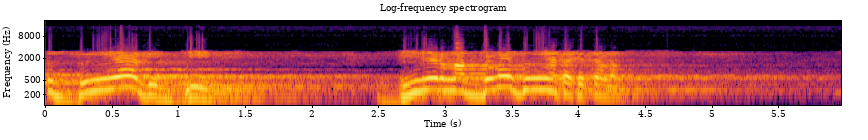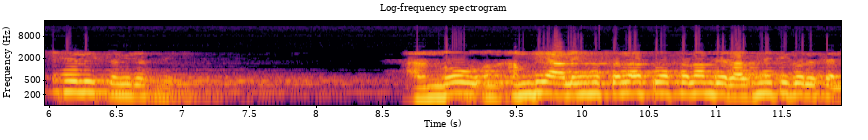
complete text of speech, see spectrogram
তো দুনিয়া বিদ্দিন। দিনের মাধ্যমে দুনিয়াটাকে চালানো রাজনীতি। রাজনীতি করেছেন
